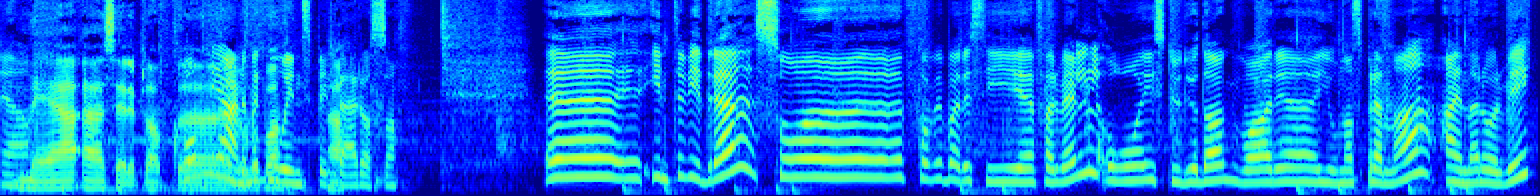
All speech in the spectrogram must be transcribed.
Ja. med uh, serieprat. Kom eh, gjerne med gode innspill Ja. der også. Eh, inntil videre så får vi bare si farvel. Og i studio i dag var eh, Jonas Brenna, Einar Aarvik,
